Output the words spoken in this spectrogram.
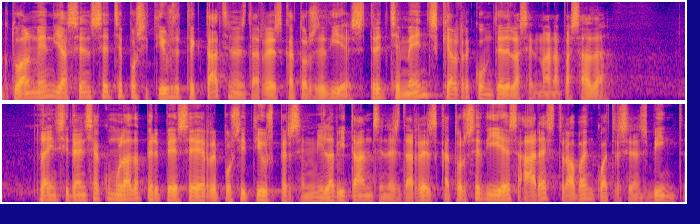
Actualment hi ha 116 positius detectats en els darrers 14 dies, 13 menys que el recompte de la setmana passada. La incidència acumulada per PCR positius per 100.000 habitants en els darrers 14 dies ara es troba en 420.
